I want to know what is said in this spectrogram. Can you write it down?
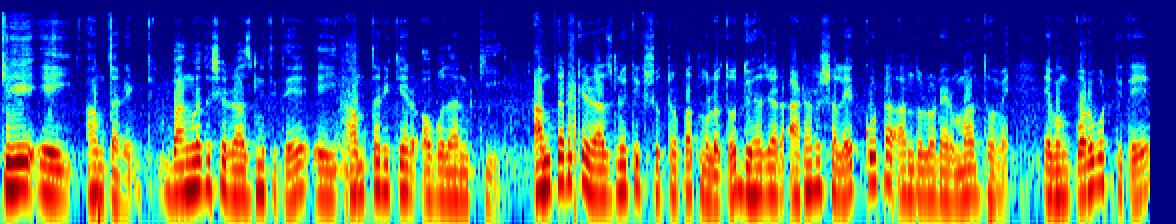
কে এই আমতারেক? বাংলাদেশের রাজনীতিতে এই আমতারিকের অবদান কি? আমতারেকের রাজনৈতিক সূত্রপাত মূলত দুই সালে কোটা আন্দোলনের মাধ্যমে এবং পরবর্তীতে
